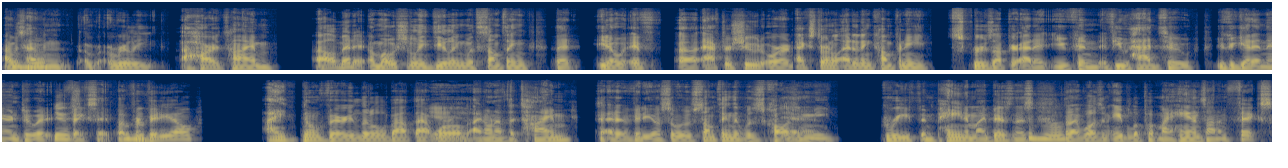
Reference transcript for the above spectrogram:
i was Mhm. having a, a really a hard time i'll admit it emotionally dealing with something that you know if uh, Aftershoot or an external editing company screws up your edit you can if you had to you could get in there and do it Yes. fix it but for Mhm. video I know very little about that Yeah, world. yeah. I don't have the time to edit video. So it was something that was causing Yeah. me grief and pain in my business Mhm. that I wasn't able to put my hands on and fix.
